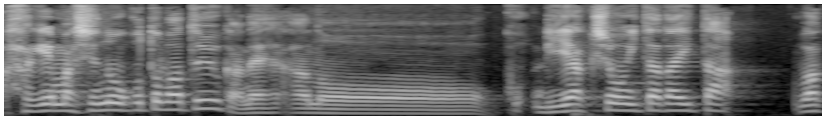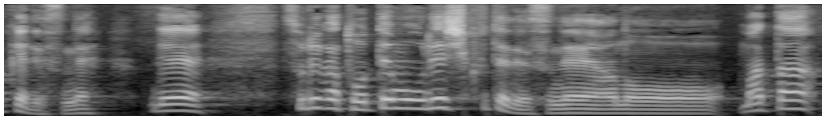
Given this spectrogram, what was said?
あ、励ましのお言葉というかね、あのーリアクションをいただいたわけですね。で、それがとても嬉しくてですね、あのまた、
